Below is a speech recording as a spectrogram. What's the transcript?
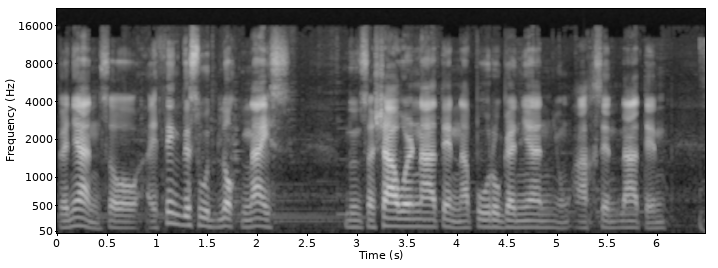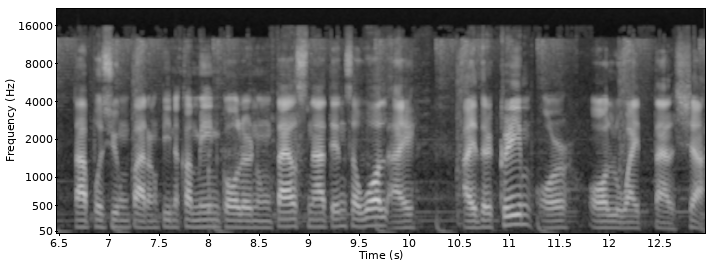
Ganyan. So, I think this would look nice dun sa shower natin na puro ganyan yung accent natin. Tapos yung parang pinaka main color ng tiles natin sa wall ay either cream or all white tiles siya.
